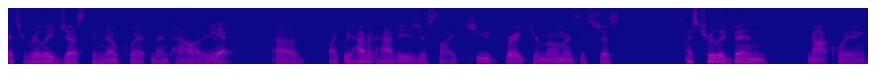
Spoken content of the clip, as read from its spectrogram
it's really just the no quit mentality. Of, Yeah. Of like we haven't had these just like huge breakthrough moments. It's just, it's truly been not quitting.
